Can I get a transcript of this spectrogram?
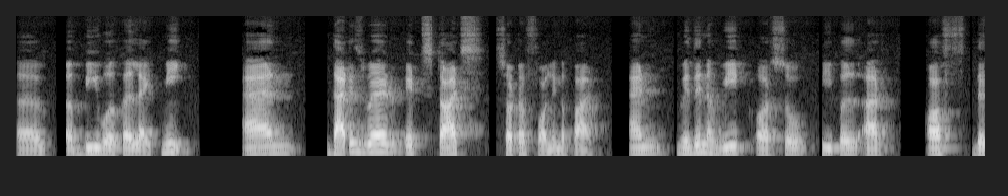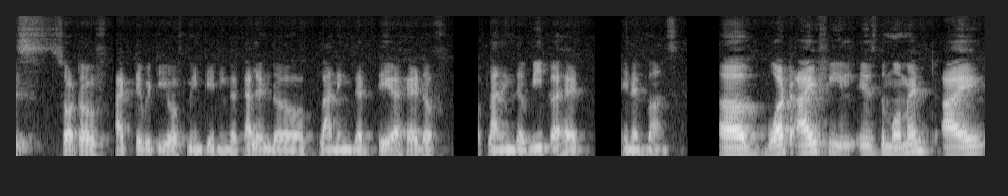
uh, a b worker like me. And that is where it starts sort of falling apart. And within a week or so people are off this sort of activity of maintaining a calendar or planning their day ahead of planning their week ahead in advance. Uh, what i feel is the moment i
